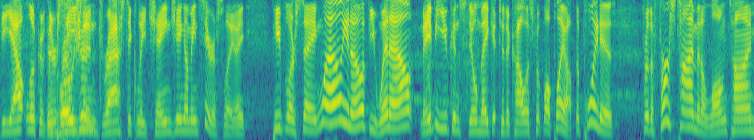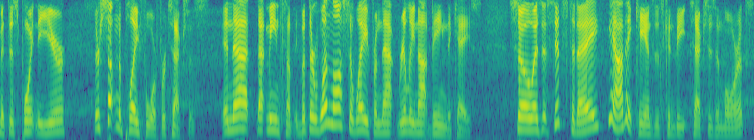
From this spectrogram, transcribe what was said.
the outlook of their Implosion? season drastically changing. I mean, seriously, I, people are saying, well, you know, if you win out, maybe you can still make it to the college football playoff. The point is, for the first time in a long time at this point in the year, there's something to play for for Texas. And that, that means something. But they're one loss away from that really not being the case. So as it sits today, yeah, I think Kansas can beat Texas and Lawrence.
